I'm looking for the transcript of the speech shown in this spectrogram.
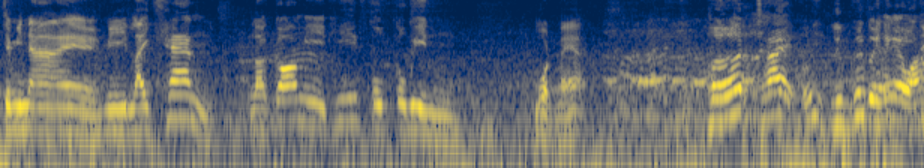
เจมินาย มีไลแคนแล้วก็มีพี่ฟุกกวิน หมดไหมอะเพิร์ดใช่เอ้ยลืมเพื่อนตัวเองได้ไงวะ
